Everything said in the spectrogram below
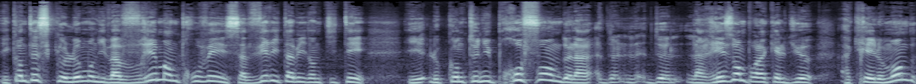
Et quand est-ce que le monde, il va vraiment trouver sa véritable identité et le contenu profond de la, de, la raison pour laquelle Dieu a créé le monde,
